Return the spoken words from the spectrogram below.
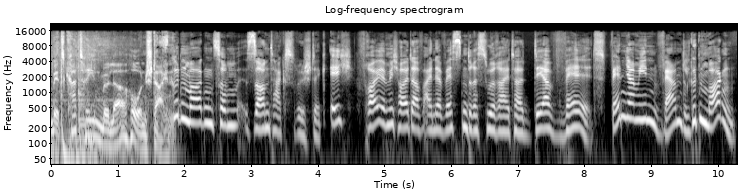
mit Katrin Müller-Hohenstein. Guten Morgen zum Sonntagsfrühstück. Ich freue mich heute auf einen der besten Dressurreiter der Welt. Benjamin Werndl. Guten Morgen.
